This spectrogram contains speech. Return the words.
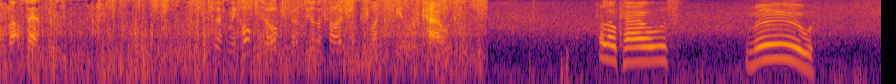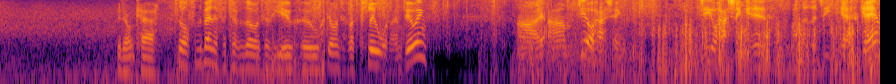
of that fence. I certainly hope so because the other side looks like a field of cows. Hello, cows. Moo. They don't care. So for the benefit of those of you who don't have a clue what I'm doing, I am geohashing. Geohashing is another GPS game,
